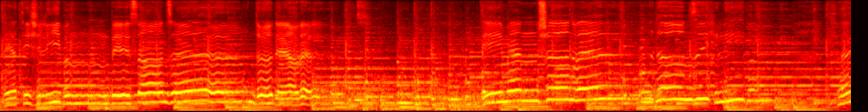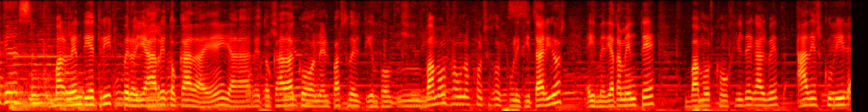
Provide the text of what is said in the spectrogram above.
werd dich lieben bis ans Ende der Welt. Die Menschen werden Marlene Dietrich, pero ya retocada, ¿eh? ya retocada con el paso del tiempo. Mm, Vamos a unos consejos publicitarios e inmediatamente vamos con Gilde Galvez a descubrir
